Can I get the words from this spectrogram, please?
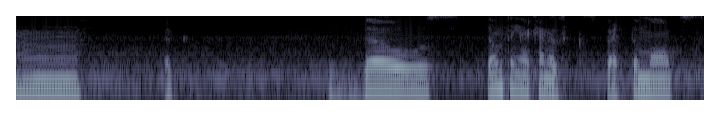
Mm. Those. Don't think I can expect the mods.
